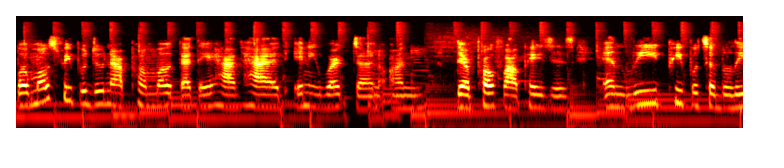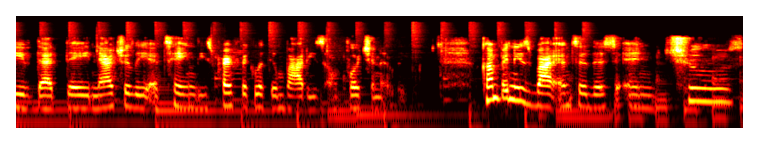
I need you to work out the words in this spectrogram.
but most people do not promote that they have had any work done on their profile pages and lead people to believe that they naturally attain these perfect looking bodies, unfortunately. Companies buy into this and choose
